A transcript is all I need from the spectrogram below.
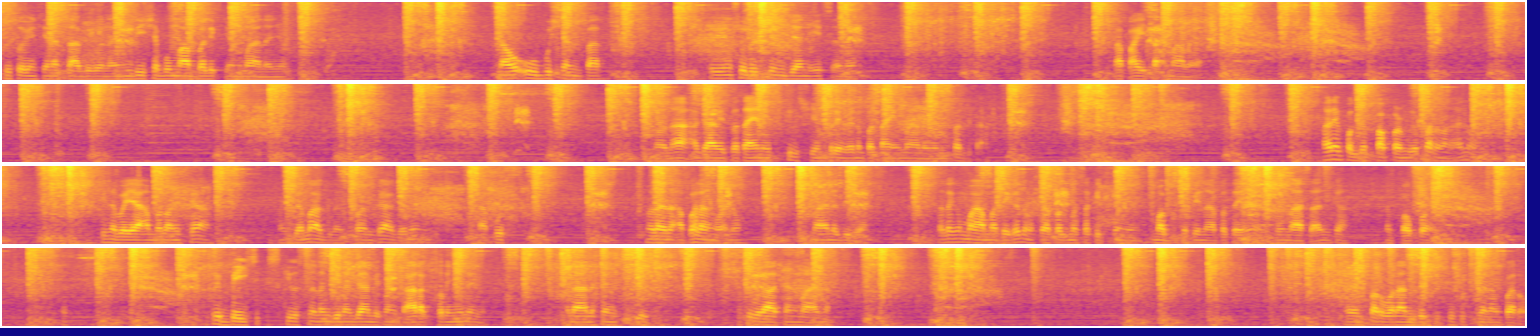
totoo yung sinasabi ko na hindi siya bumabalik yung mana nyo nauubos yan par. So yung solution dyan is ano papakita ko mamaya. No, nakakagamit pa tayo ng skills. Syempre meron pa tayong mana yun pa ano yung pag nagpa-farm ka parang ano pinabayaan mo lang siya magdamag, nag-farm ka, ganun tapos wala na ka palang ano mana di ba talagang mamamatay ka doon sa pag masakit yung mobs na pinapatay mo kung nasaan ka nagpa-farm Siyempre, basic skills na lang ginagamit ng character niya nun. Wala na siyang skills. Kasi wala siyang mana. Ayun, par 166 na lang paro.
